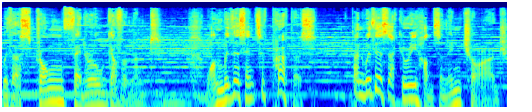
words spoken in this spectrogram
with a strong federal government, one with a sense of purpose, and with a Zachary Hudson in charge.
